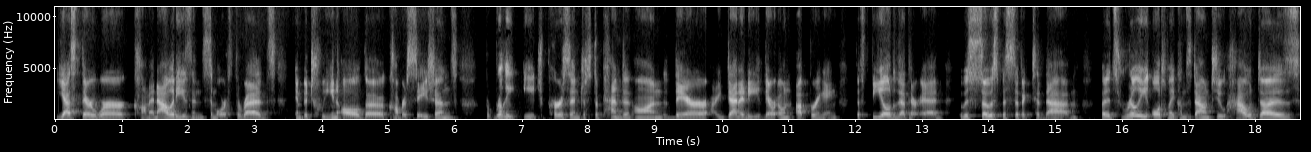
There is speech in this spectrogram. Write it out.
Yes, there were commonalities and similar threads in between all the conversations, but really each person just dependent on their identity, their own upbringing, the field that they're in. It was so specific to them but it's really ultimately comes down to how does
